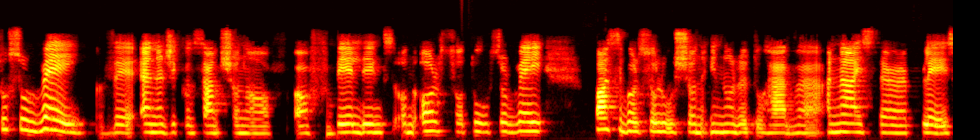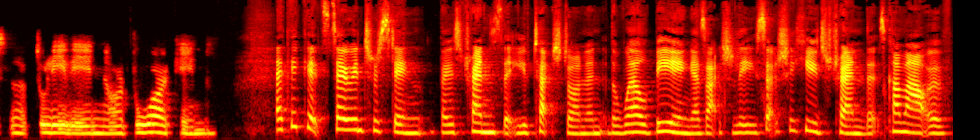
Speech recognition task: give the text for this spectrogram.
to survey the energy consumption of, of buildings and also to survey possible solution in order to have a, a nicer place uh, to live in or to work in. I think it's so interesting, those trends that you've touched on, and the well being is actually such a huge trend that's come out of,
